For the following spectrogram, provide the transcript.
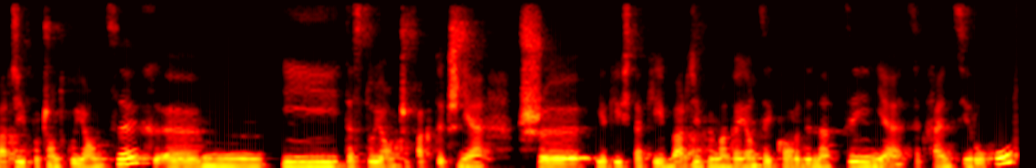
bardziej początkujących i testują, czy faktycznie przy jakiejś takiej bardziej wymagającej koordynacyjnie sekwencji ruchów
